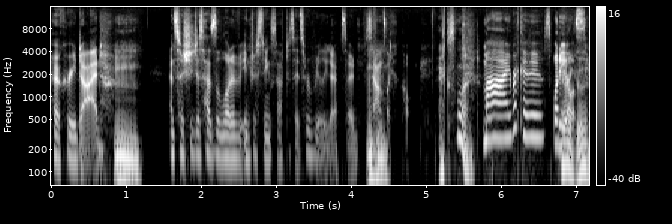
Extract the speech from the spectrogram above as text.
her career died. Mm. And so she just has a lot of interesting stuff to say. It's a really good episode. Sounds Mhm. like a cult. Excellent. My records. What are Very yours? good.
